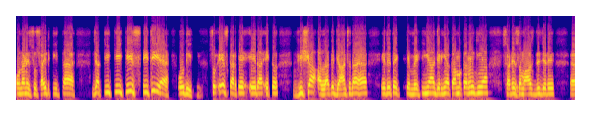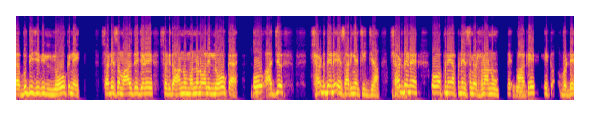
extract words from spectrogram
ਉਹਨਾਂ ਨੇ ਸੁਸਾਈਡ ਕੀਤਾ ਹੈ ਜਾਂ ਕੀ ਕੀ ਕੀ ਸਥਿਤੀ ਹੈ ਉਹਦੀ। ਸੋ ਇਸ ਕਰਕੇ ਇਹਦਾ ਇੱਕ ਵਿਸ਼ਾ ਅਲੱਗ ਜਾਂਚ ਦਾ ਹੈ ਇਹਦੇ ਤੇ ਕਮੇਟੀਆਂ ਜਿਹੜੀਆਂ ਕੰਮ ਕਰਨਗੀਆਂ ਸਾਡੇ ਸਮਾਜ ਦੇ ਜਿਹੜੇ ਅਹ, ਬੁੱਧੀਜੀਵੀ ਲੋਕ ਨੇ ਸਾਡੇ ਸਮਾਜ ਦੇ ਜਿਹੜੇ ਸੰਵਿਧਾਨ ਨੂੰ ਮੰਨਣ ਵਾਲੇ ਲੋਕ ਹੈ ਉਹ ਅੱਜ ਛੱਡਦੇ ਨੇ ਇਹ ਸਾਰੀਆਂ ਚੀਜ਼ਾਂ। ਛੱਡਦੇ ਨੇ ਉਹ ਆਪਣੇ ਆਪਣੇ ਸੰਗਠਨਾਂ ਨੂੰ ਤੇ ਆ ਕੇ ਇੱਕ ਵੱਡੇ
